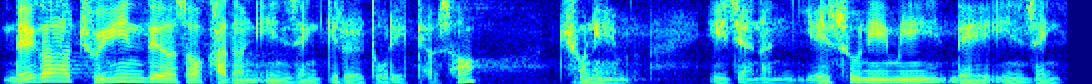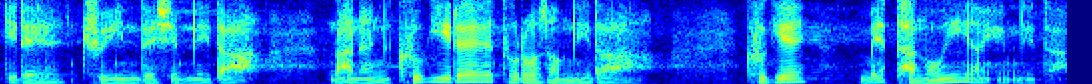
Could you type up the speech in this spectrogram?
내가 주인 되어서 가던 인생길을 돌이켜서 주님, 이제는 예수님이 내 인생길의 주인 되십니다. 나는 그 길에 들어섭니다. 그게 메타노이아입니다.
